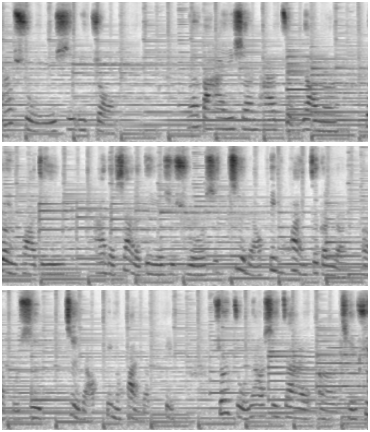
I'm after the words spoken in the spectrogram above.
它属于是一种。因为巴哈医生他主要呢，对于花精，他的下的定义是说，是治疗病患这个人，而不是治疗病患的病，所以主要是在呃情绪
